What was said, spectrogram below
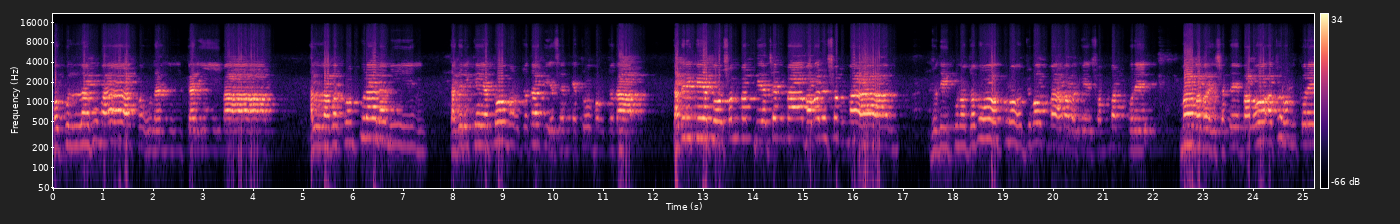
وقل لهما قولا كريما. الله رب العالمين তাদেরকে এত মর্যাদা দিয়েছেন, এত মর্যাদা। তাদেরকে এত সম্মান দিয়েছেন, মা বাবার সম্মান। যদি কোনো যুবক কোনো যুবক মা বাবাকে সম্মান করে, মা বাবার সাথে ভালো আচরণ করে,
